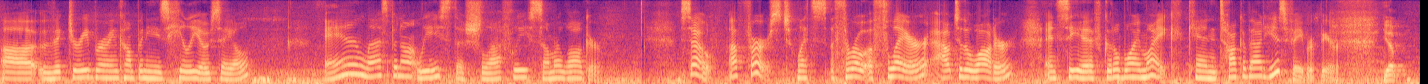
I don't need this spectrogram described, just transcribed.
uh, Victory Brewing Company's Helios Ale, and last but not least, the Schlafly Summer Lager. So, up first, let's throw a flare out to the water and see if good old boy Mike can talk about his favorite beer. Yep.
